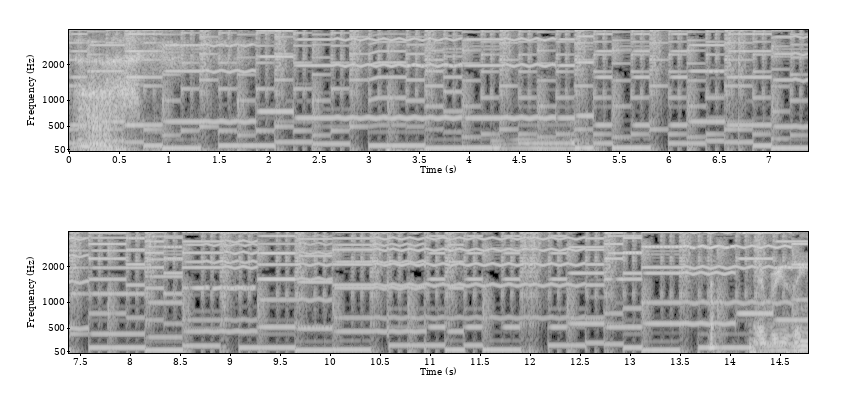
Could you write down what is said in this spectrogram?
Everything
